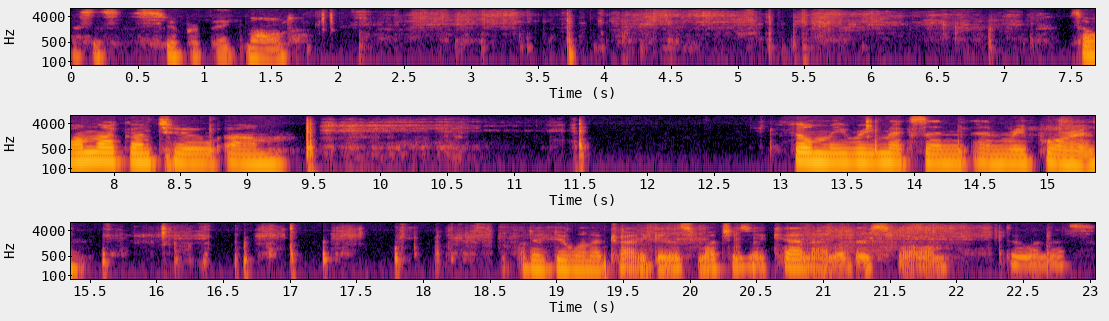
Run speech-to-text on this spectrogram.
This is super big mold. So I'm not going to um, film me remixing and repouring. But I do want to try to get as much as I can out of this while I'm doing this.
